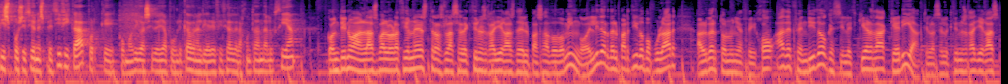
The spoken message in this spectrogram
disposición específica, porque, como digo, ha sido ya publicado en el Diario Oficial de la Junta de Andalucía. Continúan las valoraciones tras las elecciones gallegas del pasado domingo. El líder del Partido Popular, Alberto Núñez Feijó, ha defendido que si la izquierda quería que las elecciones gallegas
